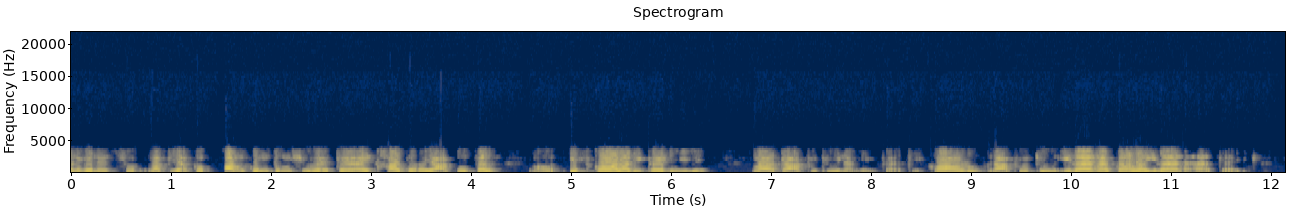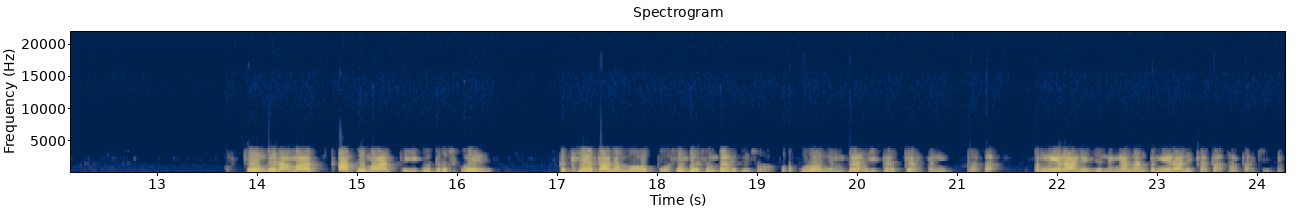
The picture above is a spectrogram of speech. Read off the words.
Delok ning gone Nabi Yakub, am kuntum syuhada ait hadara Yakub al maut. Isqala li bani ma ta'buduna min ba'di. Qalu na'budu ilahaka wa ilaha abaika. Jongke nak mat, aku mati iku terus kowe kegiatan mau apa? Sing mbok sembah itu sapa? Kula nyembah ibadah teng Bapak pangerane jenengan lan pangerane bapak-bapak kita.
